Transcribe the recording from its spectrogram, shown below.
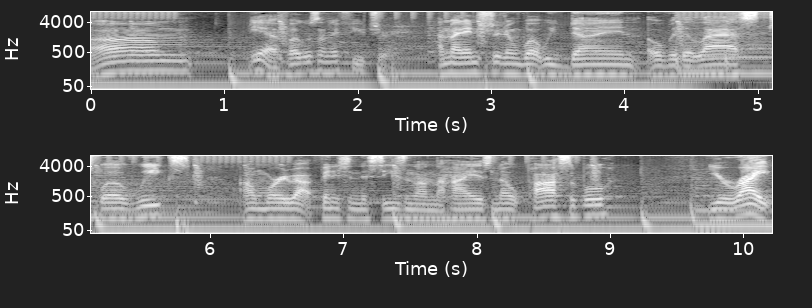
um yeah, focus on the future. I'm not interested in what we've done over the last 12 weeks. I'm worried about finishing the season on the highest note possible. You're right.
